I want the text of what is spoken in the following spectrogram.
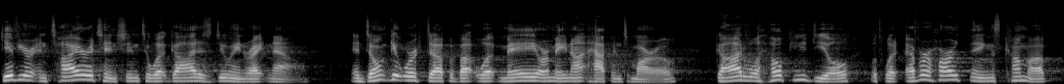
Give your entire attention to what God is doing right now. And don't get worked up about what may or may not happen tomorrow. God will help you deal with whatever hard things come up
